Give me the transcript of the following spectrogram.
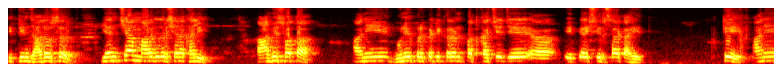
नितीन जाधव सर यांच्या मार्गदर्शनाखाली आम्ही स्वतः आणि गुन्हे प्रकटीकरण पथकाचे जे ए पी आय शिरसाट आहेत ते आणि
